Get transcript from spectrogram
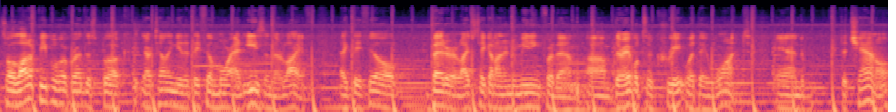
So a lot of people who have read this book are telling me that they feel more at ease in their life. Like they feel better, life's taken on a new meaning for them. Um, they're able to create what they want. And the channel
